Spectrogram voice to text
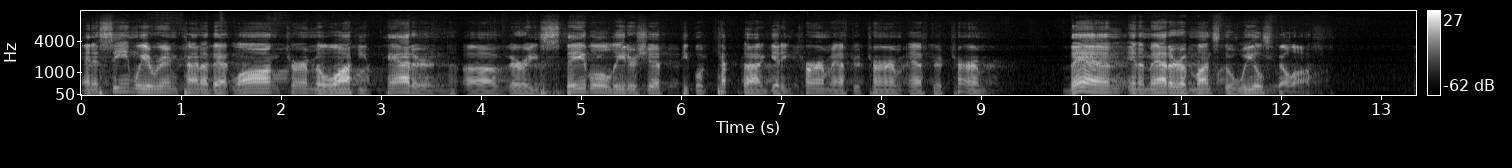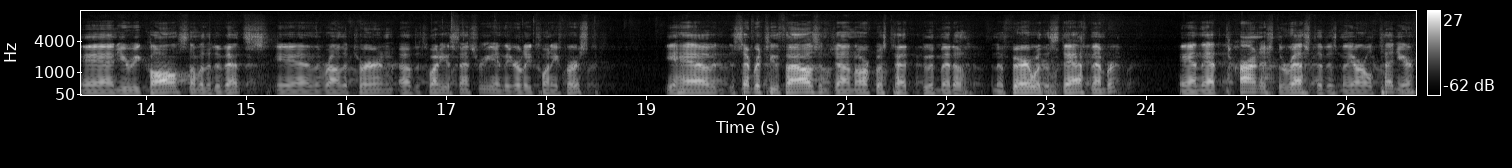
and it seemed we were in kind of that long term Milwaukee pattern of very stable leadership. People kept on getting term after term after term. Then, in a matter of months, the wheels fell off. And you recall some of the events in around the turn of the 20th century and the early 21st. You have December 2000, John Norquist had to admit a, an affair with a staff member, and that tarnished the rest of his mayoral tenure.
